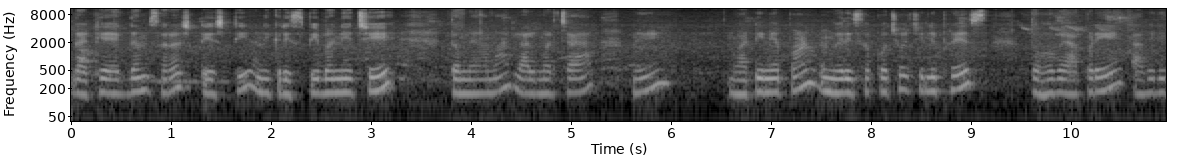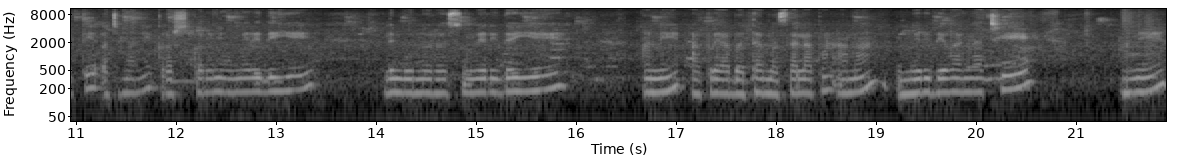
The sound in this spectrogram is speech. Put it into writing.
ગાંઠિયા એકદમ સરસ ટેસ્ટી અને ક્રિસ્પી બને છે. તમે આમાં લાલ મરચાંની વાટીને પણ ઉમેરી શકો છો ચીલી ફ્રેશ તો હવે આપણે આવી રીતે અજમાને ક્રશ કરીને ઉમેરી દઈએ. લીંબુનો રસ ઉમેરી દઈએ અને આપણે આ બધા મસાલા પણ આમાં ઉમેરી દેવાના છે. અને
